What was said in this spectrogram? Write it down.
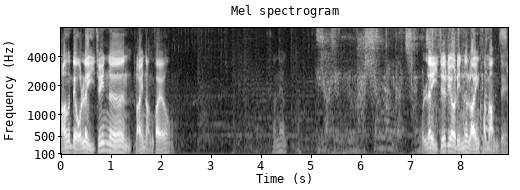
나 근데 원래 이제 있는 라인 안 가요. 해야겠다. 원래 이즈리얼 있는 라인 가면 안 돼.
